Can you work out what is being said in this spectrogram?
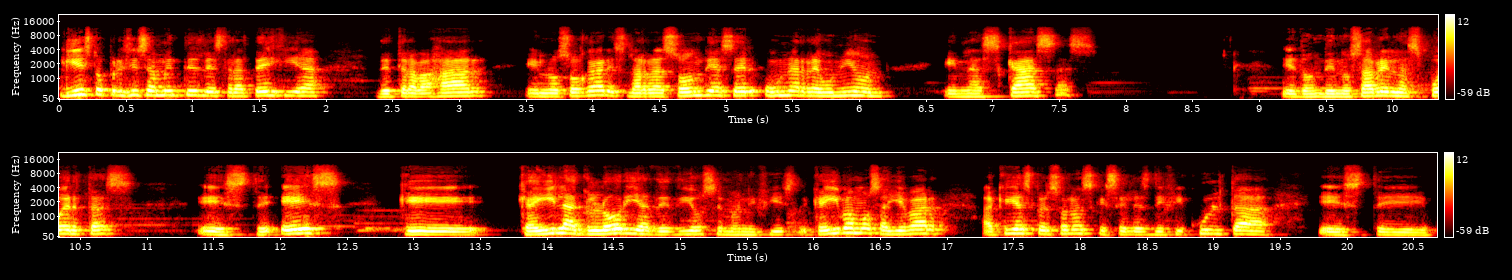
Y esto precisamente es la estrategia de trabajar en los hogares, la razón de hacer una reunión en las casas, eh, donde nos abren las puertas, este, es que, que ahí la gloria de Dios se manifieste, que ahí vamos a llevar a aquellas personas que se les dificulta este,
